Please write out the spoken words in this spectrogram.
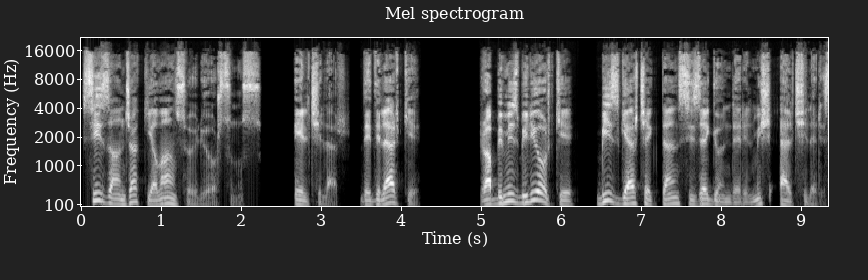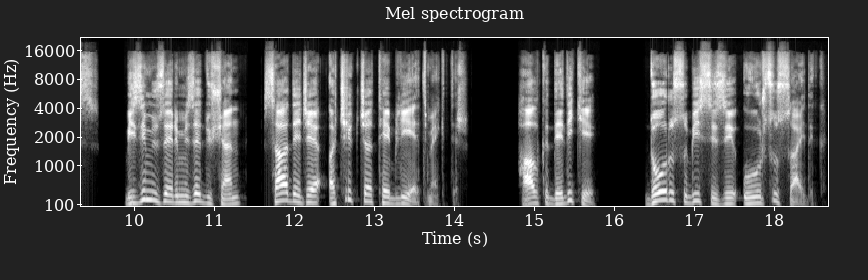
Siz ancak yalan söylüyorsunuz. Elçiler dediler ki, Rabbimiz biliyor ki biz gerçekten size gönderilmiş elçileriz. Bizim üzerimize düşen sadece açıkça tebliğ etmektir. Halk dedi ki, doğrusu biz sizi uğursuz saydık.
